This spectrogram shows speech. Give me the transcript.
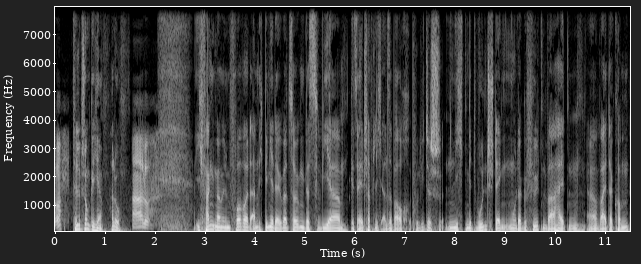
Hallo. Philipp Schunke hier, hallo. Hallo. Ich fange mal mit einem Vorwort an. Ich bin ja der Überzeugung, dass wir gesellschaftlich, als aber auch politisch nicht mit Wunschdenken oder gefühlten Wahrheiten äh, weiterkommen.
